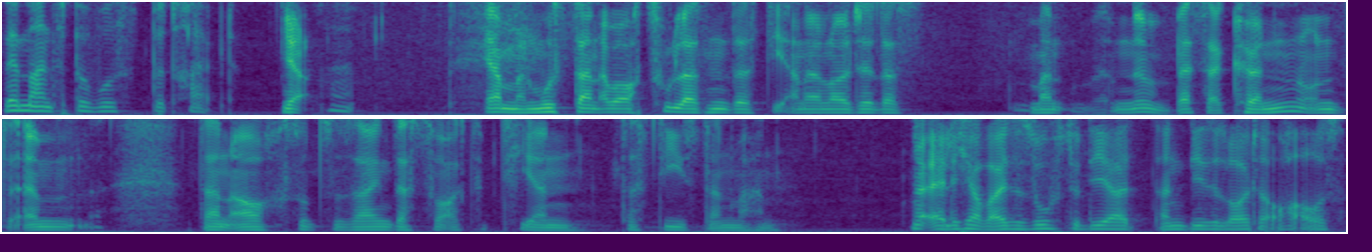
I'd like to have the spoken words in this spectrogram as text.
wenn man es bewusst betreibt. Ja. ja. ja. man muss dann aber auch zulassen, dass die anderen Leute das man, ne, besser können und ähm, dann auch sozusagen das zu akzeptieren, dass die es dann machen. Ja, ehrlicherweise suchst du dir ja dann diese Leute auch aus.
